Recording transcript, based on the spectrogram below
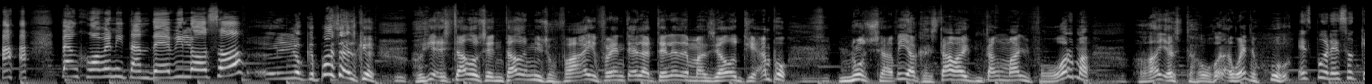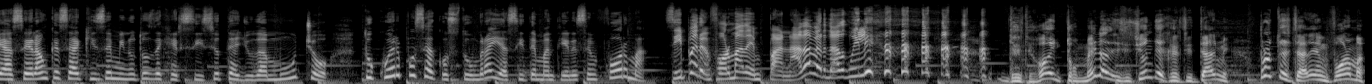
¿Tan joven y tan débil, oso? Eh, Lo que pasa es que hoy he estado sentado en mi sofá y frente a la tele demasiado tiempo. No sabía que estaba en tan mal forma. Ay, hasta ahora, bueno. Es por eso que hacer aunque sea 15 minutos de ejercicio te ayuda mucho. Tu cuerpo se acostumbra y así te mantienes en forma. Sí, pero en forma de empanada, ¿verdad, Willy? Desde hoy tomé la decisión de ejercitarme. Pronto estaré en forma.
